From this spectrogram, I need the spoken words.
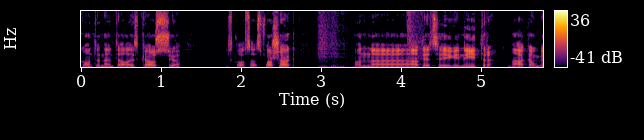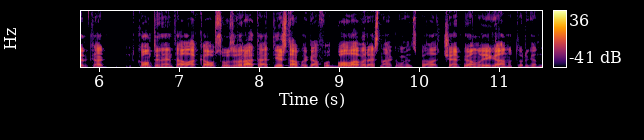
kontinentālais kauss, jo izklausās foršāk. Un, attiecīgi, Nītra nākamgad, kā kontinentālā kausa uzvarētāja, tieši tāpat kā futbolā, varēs nākamgad spēlēt Champions League. Nu, tur gan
